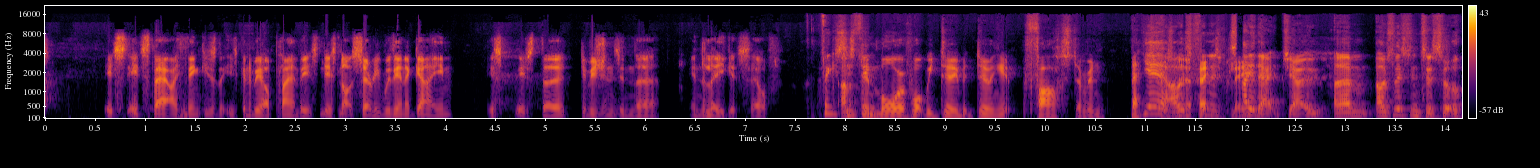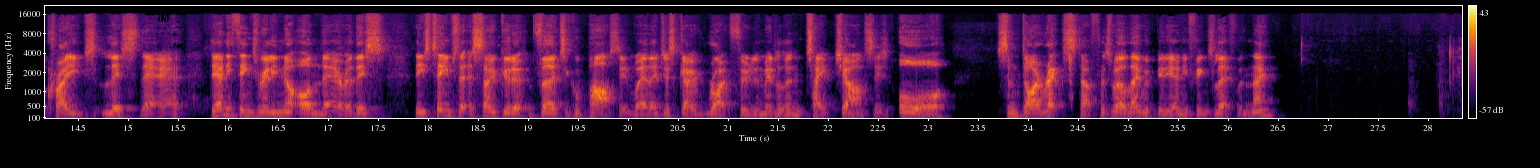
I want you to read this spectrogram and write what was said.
It's it's that I think is is going to be our plan. But it's it's not necessarily within a game. It's it's the divisions in the in the league itself. I think it's just doing think- more of what we do, but doing it faster and better, Yeah, isn't I was going to say that, Joe. Um, I was listening to sort of Craig's list there. The only things really not on there are this these teams that are so good at vertical passing, where they just go right through the middle and take chances, or some direct stuff as well. They would be the only things left, wouldn't they?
